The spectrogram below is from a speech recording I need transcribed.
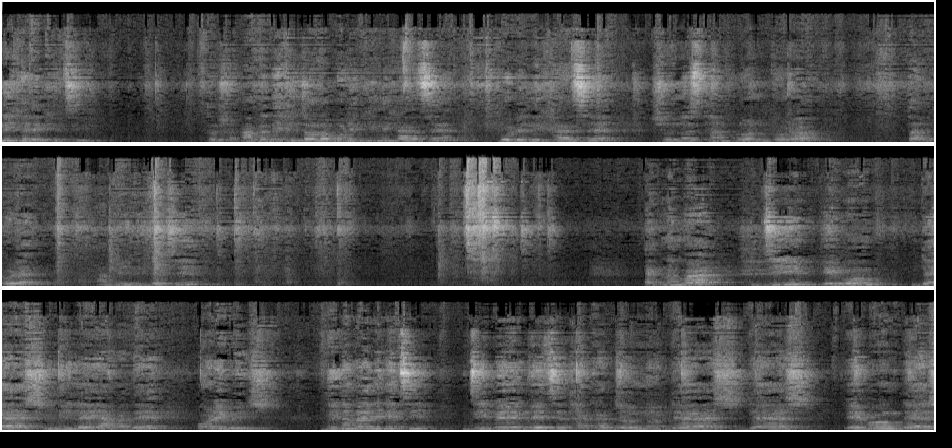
লিখে রেখেছি। তো আমরা দেখি, চলো বোর্ডে কি লেখা আছে? বোর্ডে লেখা আছে, শূন্যস্থান পূরণ করো তারপরে আমি লিখেছি এক নম্বর, জীব এবং ড্যাশ মিলে আমাদের পরিবেশ। দুই নম্বরে লিখেছি জীবের বেঁচে থাকার জন্য ড্যাশ ড্যাশ এবং ড্যাশ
